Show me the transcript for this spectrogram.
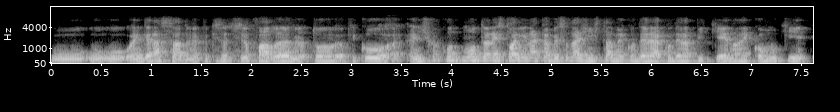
O, o, o, é engraçado, né? Porque você falando, eu tô, eu fico, a gente fica montando a historinha na cabeça da gente também, quando era, quando era pequeno, né? Como que,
